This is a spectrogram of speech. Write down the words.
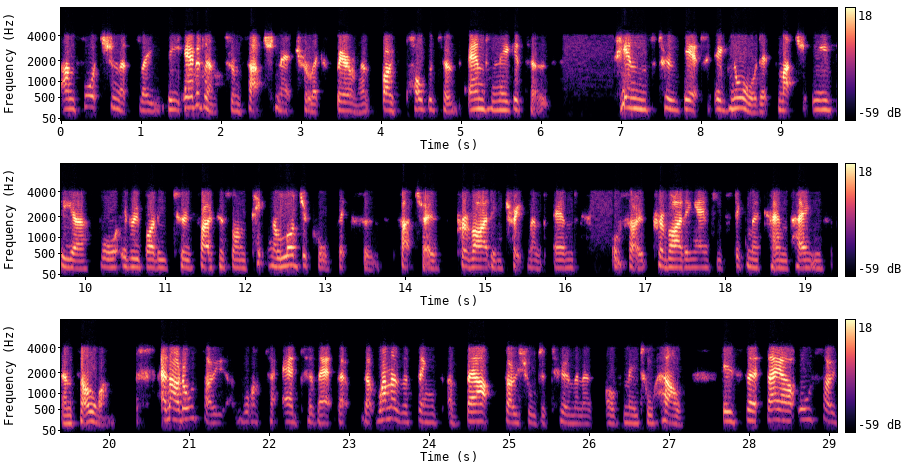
Unfortunately, the evidence from such natural experiments, both positive and negative, tends to get ignored. It's much easier for everybody to focus on technological fixes, such as providing treatment and also providing anti stigma campaigns and so on. And I'd also want to add to that, that that one of the things about social determinants of mental health is that they are also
